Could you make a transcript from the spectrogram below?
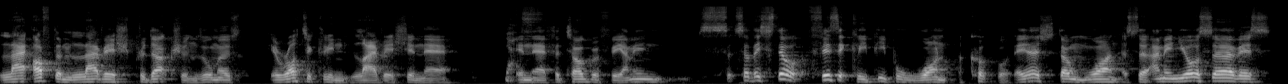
la- often lavish productions, almost erotically lavish in their yes. in their photography. I mean, so, so, they still physically people want a cookbook. They just don't want a. I mean, your service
